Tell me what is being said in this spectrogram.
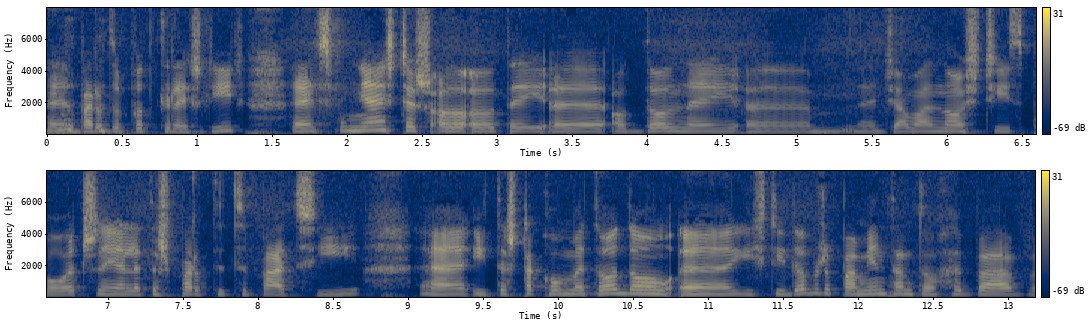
e, bardzo podkreślić. E, wspomniałaś też o, o tej oddolnej działalności społecznej, ale też partycypacji. I też taką metodą, jeśli dobrze pamiętam, to chyba w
